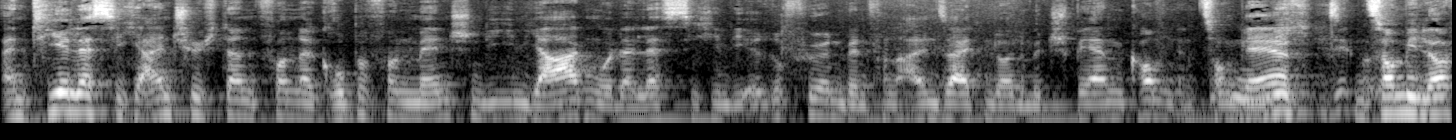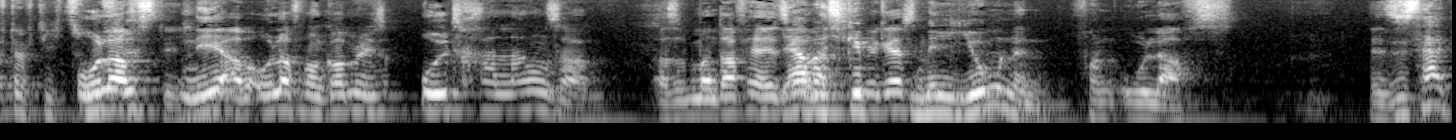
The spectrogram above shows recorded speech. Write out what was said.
Ein Tier lässt sich einschüchtern von einer Gruppe von Menschen, die ihn jagen oder lässt sich in die Irre führen, wenn von allen Seiten Leute mit Speeren kommen. Ein Zombie Naja, nicht. Ein Zombie läuft auf dich zu. Olaf, nee, aber Olaf Montgomery ist ultra langsam. Also man darf ja jetzt ja, auch aber nicht es gibt vergessen. Millionen von Olafs. Es ist halt,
